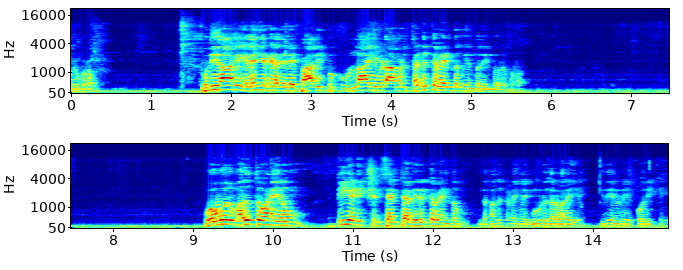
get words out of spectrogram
ஒரு புறம் புதிதாக இளைஞர்கள் அதிலே பாதிப்புக்கு உள்ளாகி விடாமல் தடுக்க வேண்டும் என்பது இன்னொரு புறம் ஒவ்வொரு மருத்துவமனையிலும் டி அடிக்ஷன் சென்டர் இருக்க வேண்டும். இந்த மதுக்கடைகளை மூடுகிற வரையில் இது என்னுடைய கோரிக்கை.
